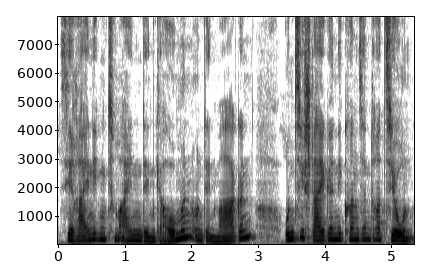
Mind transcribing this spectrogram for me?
Sie reinigen zum einen den Gaumen und den Magen und sie steigern die Konzentration.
